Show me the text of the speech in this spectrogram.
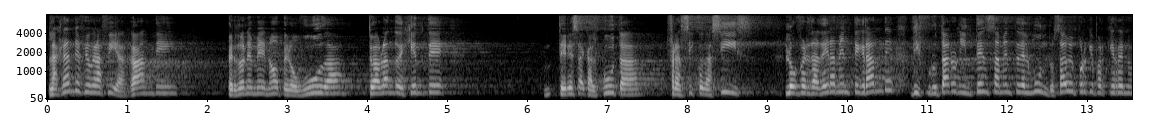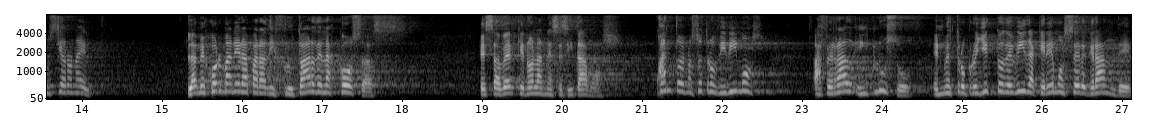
Las grandes biografías, Gandhi, perdónenme, no, pero Buda, estoy hablando de gente, Teresa Calcuta, Francisco de Asís, los verdaderamente grandes disfrutaron intensamente del mundo. ¿Saben por qué? Porque renunciaron a él. La mejor manera para disfrutar de las cosas es saber que no las necesitamos. ¿Cuántos de nosotros vivimos aferrados? Incluso en nuestro proyecto de vida queremos ser grandes.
